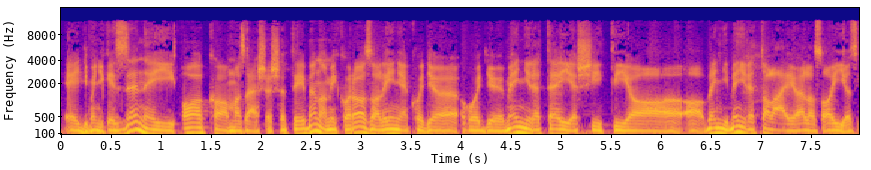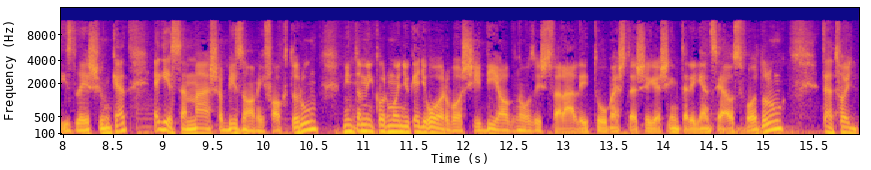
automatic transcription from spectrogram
egy mondjuk egy zenei alkalmazás esetében, amikor az a lényeg, hogy, hogy mennyire teljesíti, a, a mennyi, mennyire találja el az AI az ízlésünket, egészen más a bizalmi faktorunk, mint amikor mondjuk egy orvosi diagnózist felállító mesterséges intelligenciához fordulunk, tehát, hogy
